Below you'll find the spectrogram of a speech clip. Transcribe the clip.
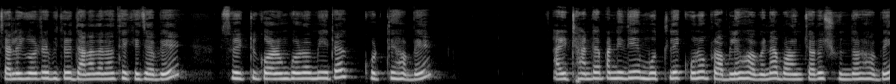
চালের গুঁড়োটার ভিতরে দানা দানা থেকে যাবে। সো, একটু গরম গরমই এটা করতে হবে। আর এই ঠান্ডা পানি দিয়ে মতলে কোনো প্রবলেম হবে না বরং আরও সুন্দর হবে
